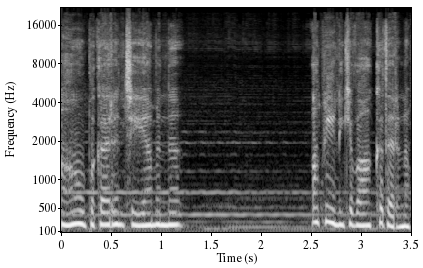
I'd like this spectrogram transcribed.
ആ ഉപകാരം ചെയ്യാമെന്ന് അഭി എനിക്ക് വാക്ക് തരണം.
